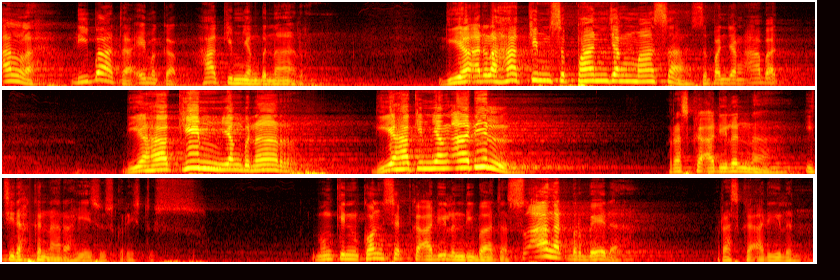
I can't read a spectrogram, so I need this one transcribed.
Allah di bata emakap hakim yang benar. Dia adalah hakim sepanjang masa sepanjang abad. Dia hakim yang benar. Dia hakim yang adil. Ras keadilanna icidah kenarah Yesus Kristus. Mungkin konsep keadilan di sangat berbeda. Ras keadilan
